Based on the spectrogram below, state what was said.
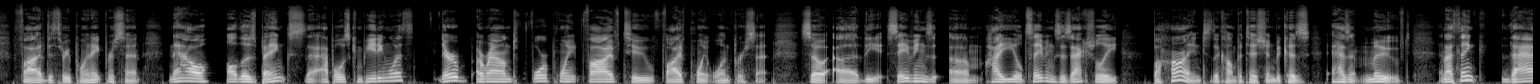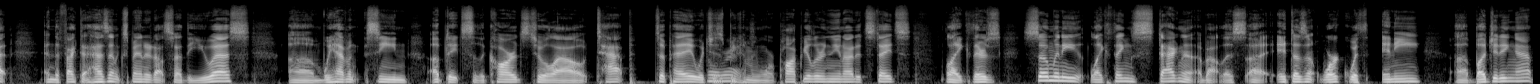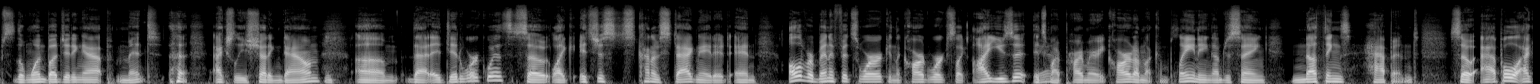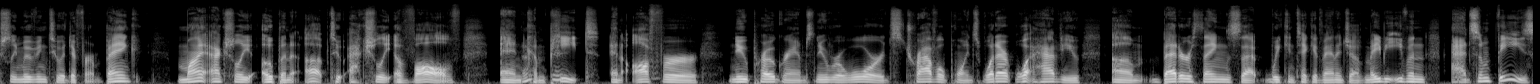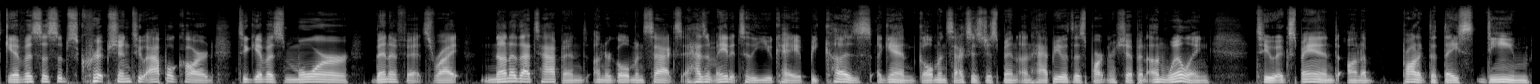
to 3.8 percent. Now, all those banks that Apple was competing with. They're around 4.5 to 5.1 percent. So uh, the savings, um, high yield savings, is actually behind the competition because it hasn't moved. And I think that and the fact that it hasn't expanded outside the US, um, we haven't seen updates to the cards to allow tap to pay, which Oh, is right. becoming more popular in the United States. Like there's so many like things stagnant about this. Uh, it doesn't work with any uh, budgeting apps. The one budgeting app Mint actually shutting down um, that it did work with. So like it's just kind of stagnated, and all of our benefits work and the card works. Like I use it; it's Yeah. my primary card. I'm not complaining. I'm just saying nothing's happened. So Apple actually moving to a different bank might actually open up to actually evolve and compete and offer new programs, new rewards, travel points, whatever, what have you, um, better things that we can take advantage of. Maybe even add some fees. Give us a subscription to Apple Card to give us more benefits. Right? None of that's happened under Goldman Sachs. It hasn't made it to the UK because, again, Goldman Sachs has just been unhappy with this partnership and unwilling to expand on a product that they deem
